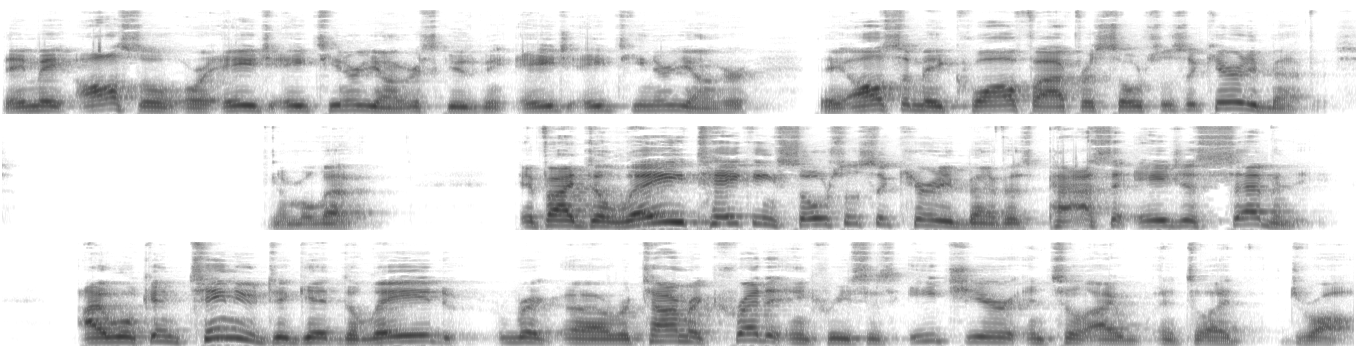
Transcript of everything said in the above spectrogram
they may also, or age 18 or younger, excuse me, age 18 or younger, they also may qualify for Social Security benefits. Number 11. If I delay taking Social Security benefits past the age of 70, I will continue to get delayed re- uh, retirement credit increases each year until I until I draw.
